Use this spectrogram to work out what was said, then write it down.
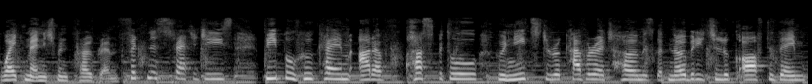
weight management program. Fitness strategies, people who came out of hospital, who needs to recover at home, has got nobody to look after them.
